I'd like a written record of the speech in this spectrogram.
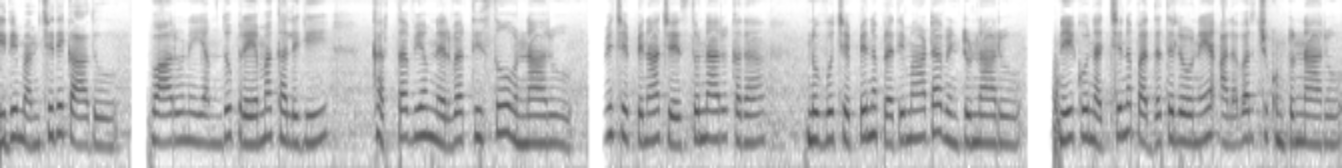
ఇది మంచిది కాదు. వారు నీ యందు ప్రేమ కలిగి కర్తవ్యం నిర్వర్తిస్తూ ఉన్నారు. చెప్పినా చేస్తున్నారు కదా. నువ్వు చెప్పిన ప్రతి మాట వింటున్నారు. నీకు నచ్చిన పద్ధతిలోనే అలవర్చుకుంటున్నారు.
